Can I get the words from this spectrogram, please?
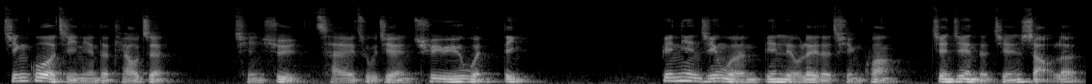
经过几年的调整，情绪才逐渐趋于稳定。边念经文边流泪的情况渐渐的减少了。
